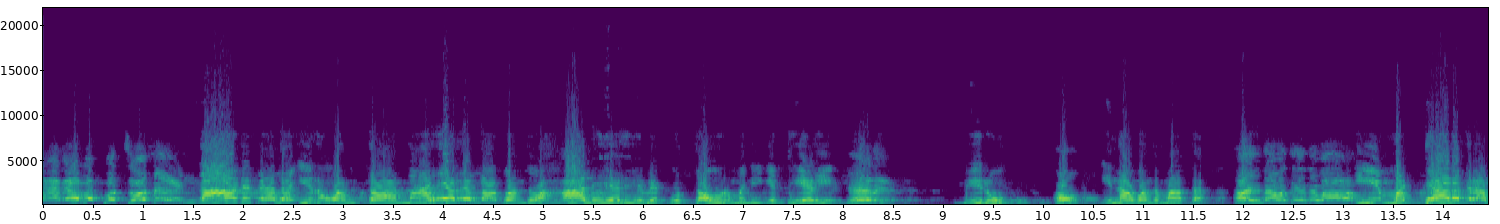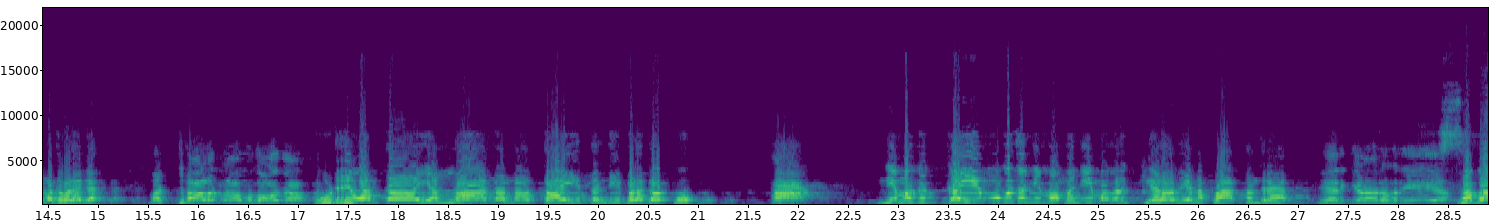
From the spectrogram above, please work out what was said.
ನಾಗರಪ್ಪ ಸ್ವಾಮಿ ನಾಡ ಮೇಲೆ ಇರುವಂತ ನಾರ್ಯರೆಲ್ಲ ಬಂದು ಹಾಲು ಎರಿಯಬೇಕು ತವ್ರ ಮನಿಗೆ ಅಂತ ಹೇಳಿ ಹೇಳಿ. ಬೀರು ಹೌದು. ಇನ್ನ ಒಂದು ಮಾತ. ಹಾ ಇನ್ನ ಒಂದ್ ಏನವ? ಈ ಮಟ್ಯಾಳ ಗ್ರಾಮದ ಒಳಗ ಮಚ್ಚಾಳ ಗ್ರಾಮದೊಳಗ ಕುಡ್ರಿವಂತ ಎಲ್ಲಾ ನನ್ನ ತಾಯಿ ತಂದಿ ಬೆಳಗಕ್ಕು ಹಾ. ನಿಮಗ ಕೈ ಮುಗಿದ ನಿಮ್ಮ ಮನಿ ಮಗಳು ಕೇಳೋದೇನಪ್ಪ ಅಂತಂದ್ರ ಏನ್ ಕೇಳಾರಂದ್ರಿ ಸಭಾ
